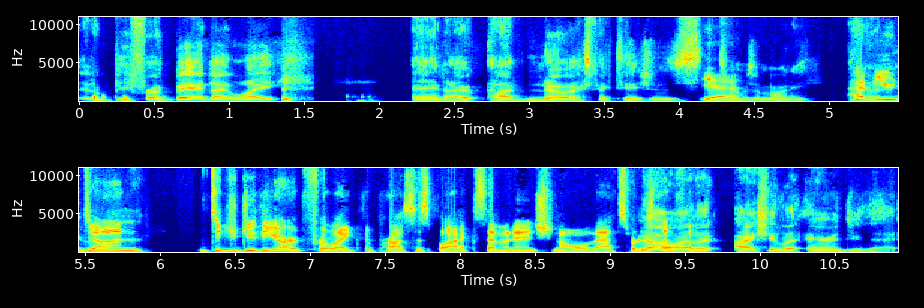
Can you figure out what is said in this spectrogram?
it'll be for a band I like, and I have no expectations in terms of money. Have know, you done Did you do the art for like the Process Black seven inch and all of that sort of no, stuff? No, I let I actually let Aaron do that.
